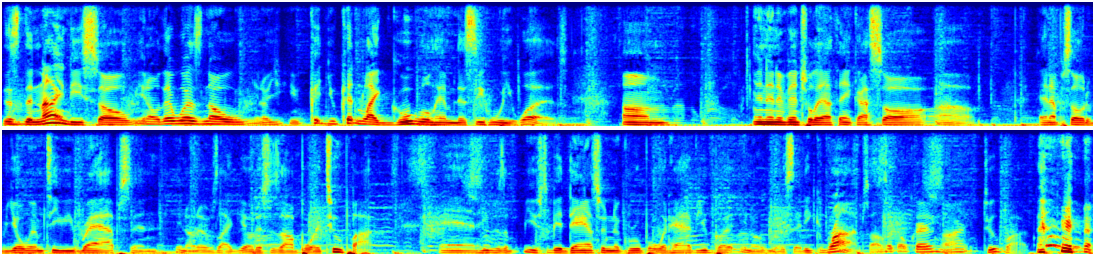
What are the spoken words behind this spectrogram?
this is the '90s, so you know there was no, you know, you, you could you couldn't like Google him to see who he was. Um, and then eventually, I think I saw uh, an episode of Yo MTV Raps, and you know, there was like, yo, this is our boy Tupac and he was a, used to be a dancer in the group or what have you. But you know, they said he could rhyme, so I was like, okay, all right, Tupac. you know,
